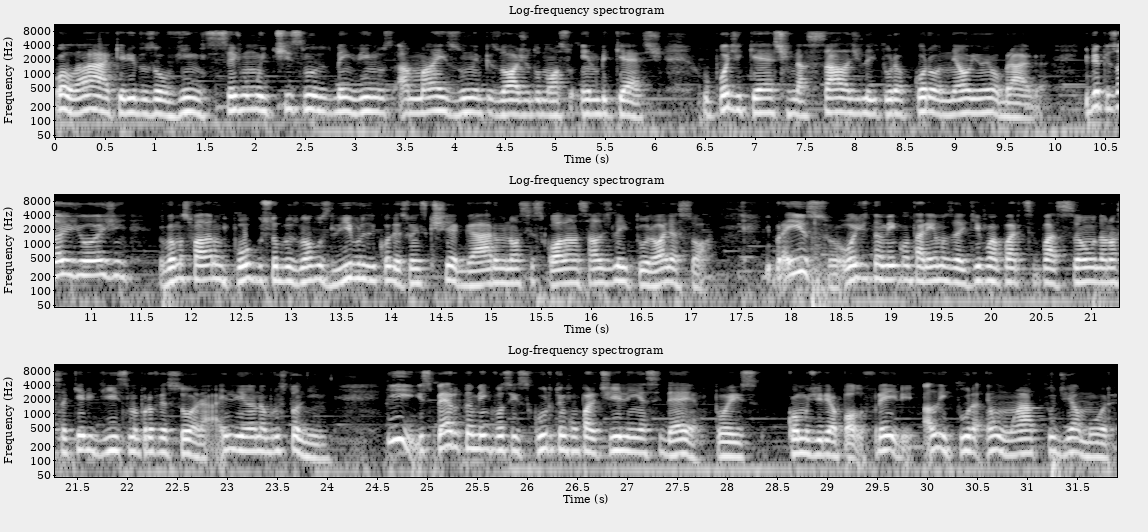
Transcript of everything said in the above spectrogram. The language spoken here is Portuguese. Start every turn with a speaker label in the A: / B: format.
A: Olá, queridos ouvintes, sejam muitíssimos bem-vindos a mais um episódio do nosso MBcast, o podcast da sala de leitura Coronel Ionho Braga. E no episódio de hoje vamos falar um pouco sobre os novos livros e coleções que chegaram em nossa escola na sala de leitura, olha só. E para isso, hoje também contaremos aqui com a participação da nossa queridíssima professora, Eliana Brustolin. E espero também que vocês curtam e compartilhem essa ideia, pois como diria Paulo Freire, a leitura é um ato de amor.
